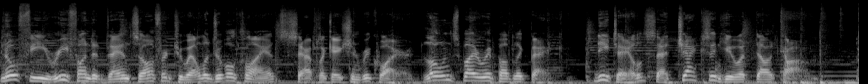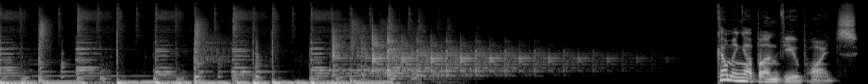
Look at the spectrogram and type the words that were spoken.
No fee refund advance offered to eligible clients. Application required. Loans by Republic Bank. Details at jacksonhewitt.com. Coming up on Viewpoints.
